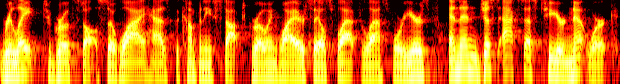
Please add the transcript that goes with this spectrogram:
relate to growth stalls. So why has the company stopped growing? Why are sales flat for the last four years? And then just access to your network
